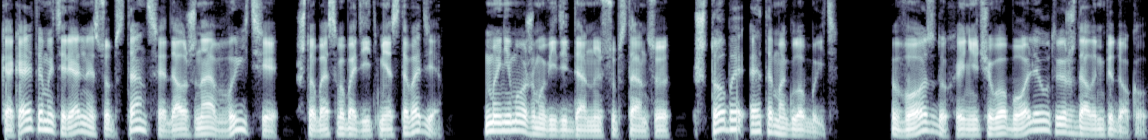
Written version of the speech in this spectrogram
Какая-то материальная субстанция должна выйти, чтобы освободить место в воде. Мы не можем увидеть данную субстанцию. Что бы это могло быть? Воздух и ничего более, утверждал Эмпидокл.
